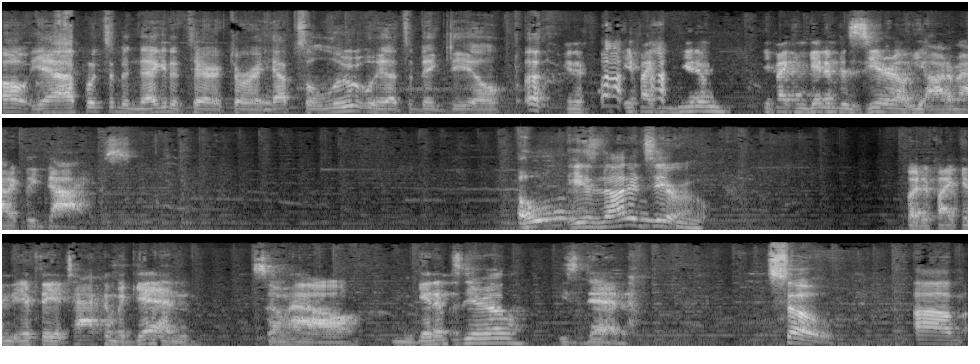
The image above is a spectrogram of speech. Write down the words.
Oh yeah, it puts him in negative territory. Absolutely, that's a big deal. And if, if I can get him, if I can get him to zero, he automatically dies. Oh, He's not at zero. But if I can, if they attack him again somehow, and get him to zero, he's dead. So, um,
